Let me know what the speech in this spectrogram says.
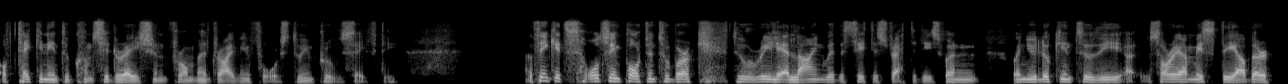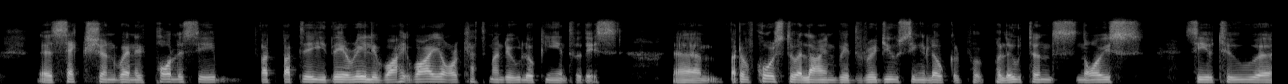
of taken into consideration from a driving force to improve safety. I think it's also important to work to really align with the city strategies. When when you look into the, uh, sorry, I missed the other uh, section when it policy, but but they they really why why are Kathmandu looking into this? Um, but of course to align with reducing local pollutants, noise, CO2, uh,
